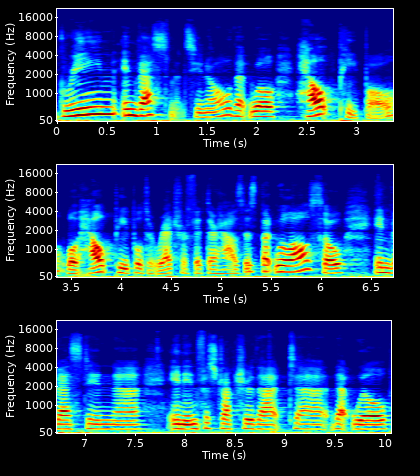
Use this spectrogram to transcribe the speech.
green investments, you know, that will help people, will help people to retrofit their houses, but will also invest in, uh, in infrastructure that, uh, that will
